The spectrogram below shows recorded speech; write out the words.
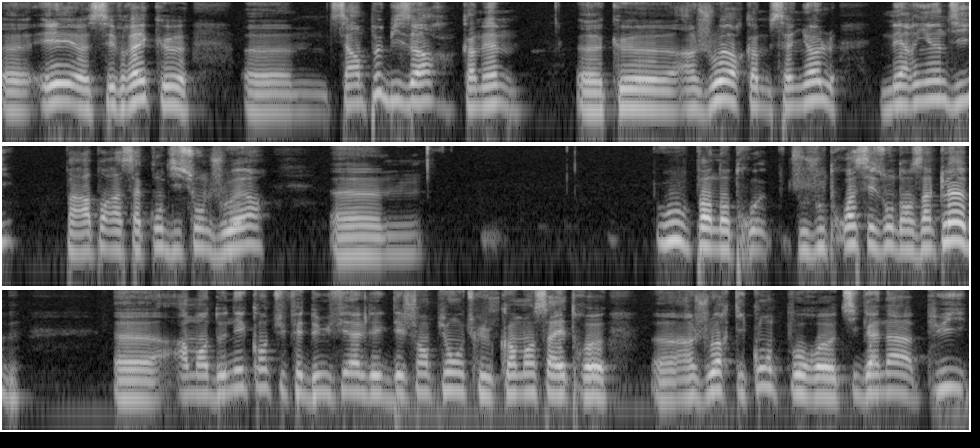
Euh, et euh, c'est vrai que c'est un peu bizarre quand même qu'un joueur comme Sagnol n'ait rien dit par rapport à sa condition de joueur ou pendant tu joues trois saisons dans un club, euh, à un moment donné, quand tu fais demi-finale des Champions, tu commences à être euh, un joueur qui compte pour euh, Tigana, puis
